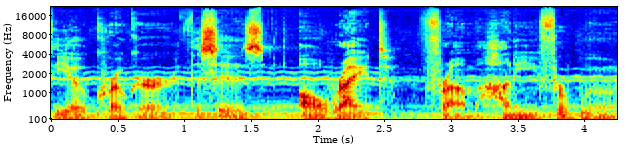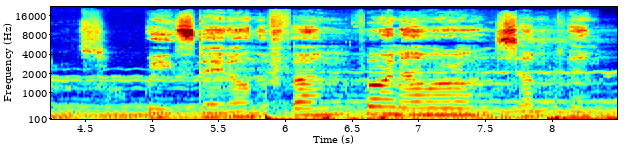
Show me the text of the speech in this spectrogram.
Theo Croker. This is All Right from Honey for Wounds. We stayed on the phone for an hour or something.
